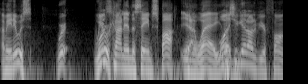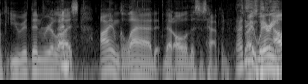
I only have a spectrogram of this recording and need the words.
I mean, it was we're we Once- were kind of in the same spot in Yeah. a way. Once like- you get out of your funk, you then realize I am glad that all of this has happened. I think right? there's varying Without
